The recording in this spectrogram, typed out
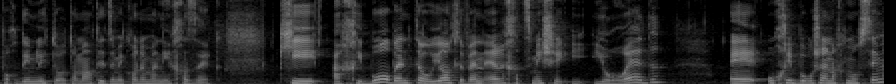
פוחדים לטעות? אמרתי את זה מקודם ואני אחזק. כי החיבור בין טעויות לבין ערך עצמי שיורד, אה, הוא חיבור שאנחנו עושים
